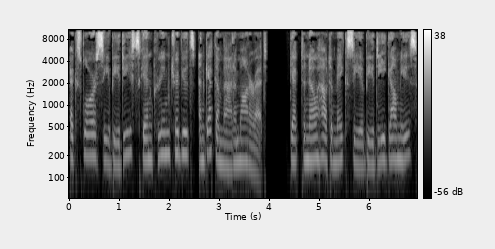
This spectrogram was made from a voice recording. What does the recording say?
Explore CBD skin cream tributes and get them at a moderate. Get to know how to make CBD gummies?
